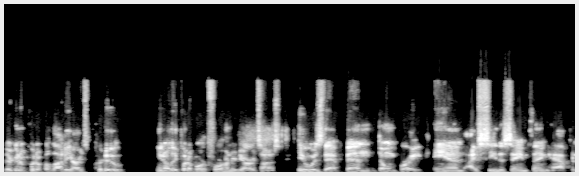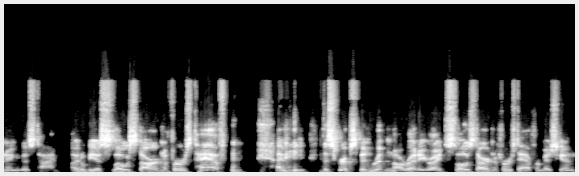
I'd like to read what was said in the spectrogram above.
They're going to put up a lot of yards. Purdue You know, they put up over 400 yards on us. It was that bend, don't break. And I see the same thing happening this time. It'll be a slow start in the first half. I mean, the script's been written already, right? Slow start in the first half for Michigan.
